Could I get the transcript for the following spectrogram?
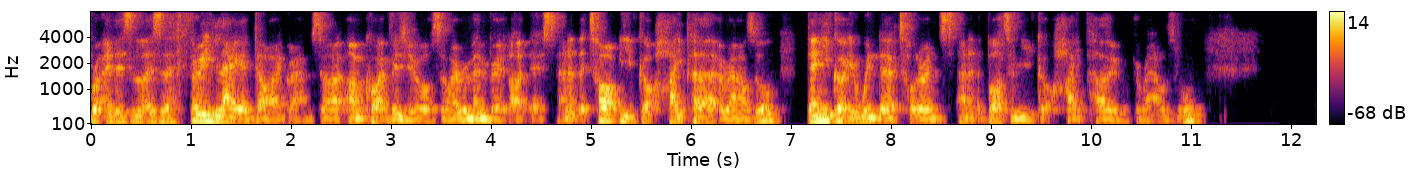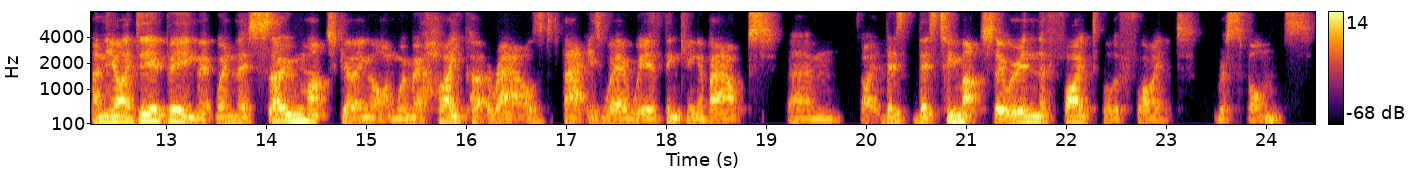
there's, there's a three layer diagram. So I, am quite visual, so I remember it like this. And at the top, you've got hyper arousal. Then you've got your window of tolerance. And at the bottom, you've got hypo arousal. And the idea being that when there's so much going on, when we're hyper aroused, that is where we're thinking about um, there's there's too much. So we're in the fight or the flight response.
